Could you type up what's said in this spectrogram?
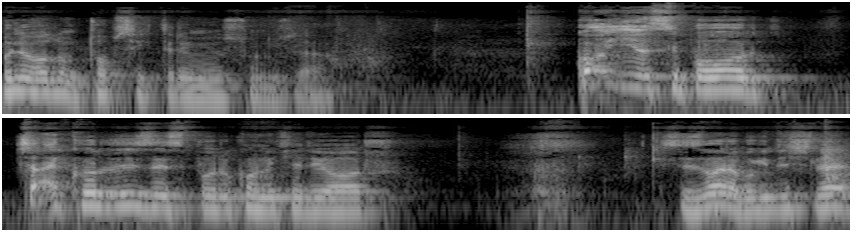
Bu ne oğlum top sektiremiyorsunuz ya. Konya Spor Çaykur Rizespor'u konuk ediyor. Siz var ya bu gidişle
